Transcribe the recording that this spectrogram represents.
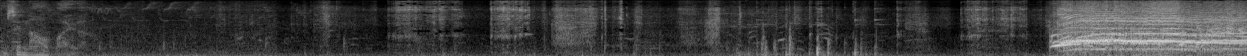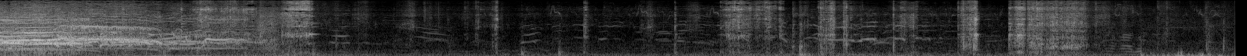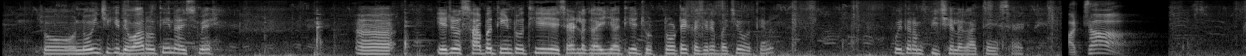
तुमसे ना हो पाएगा। जो नौ इंची की दीवार होती है ना इसमें ये जो साबत ईंट होती है ये साइड लगाई जाती है जो टोटे कचरे बचे होते हैं ना वो इधर हम पीछे लगाते हैं इस साइड पे। अच्छा।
